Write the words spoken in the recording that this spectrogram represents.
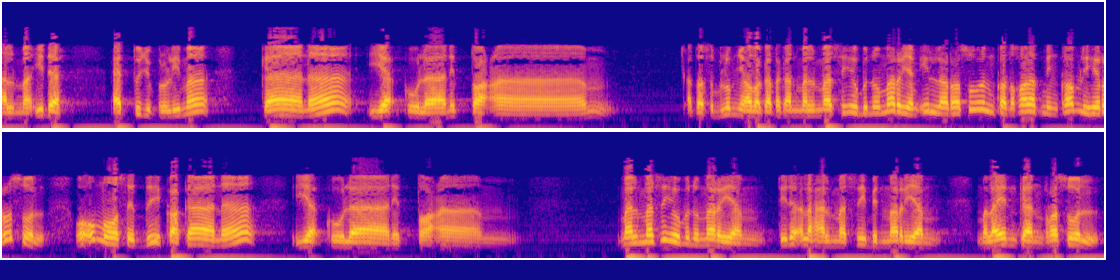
Al-Maidah ayat 75 kana yakulani ta'am. Atau sebelumnya Allah katakan mal masih ibnu maryam illa rasulun qad khalat min qablihi rusul wa ummu siddiqah kana yakulani ta'am. Mal Masih ibnu Maryam, tidaklah Al-Masih bin Maryam melainkan rasul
